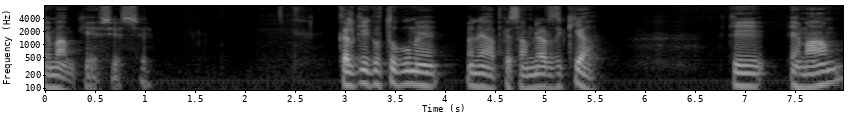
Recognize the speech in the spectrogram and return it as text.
امام کی حیثیت سے۔ کل کی گفتگو میں میں نے آپ کے سامنے عرض کیا کہ امام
